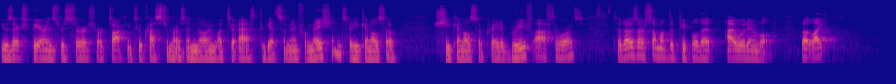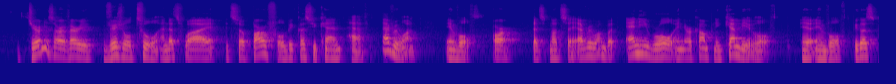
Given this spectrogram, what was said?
user experience research or talking to customers and knowing what to ask to get some information. So he can also, she can also create a brief afterwards. So those are some of the people that I would involve. But like journeys are a very visual tool, and that's why it's so powerful because you can have everyone involved or let's not say everyone, but any role in your company can be involved, uh, involved because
